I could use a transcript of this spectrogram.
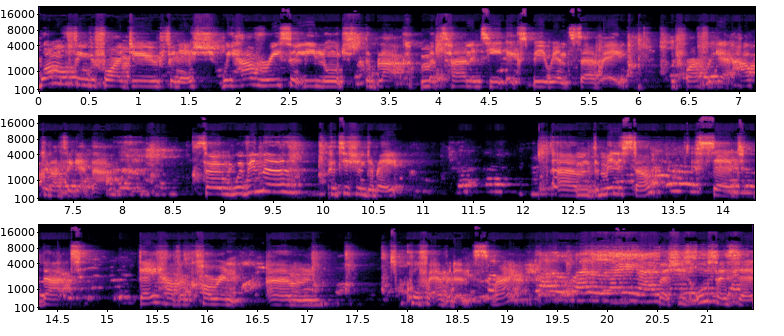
one more thing before I do finish. We have recently launched the Black Maternity Experience Survey. Before I forget, how could I forget that? So within the petition debate, um, the minister said that they have a current um, call for evidence, right? But she's also said,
